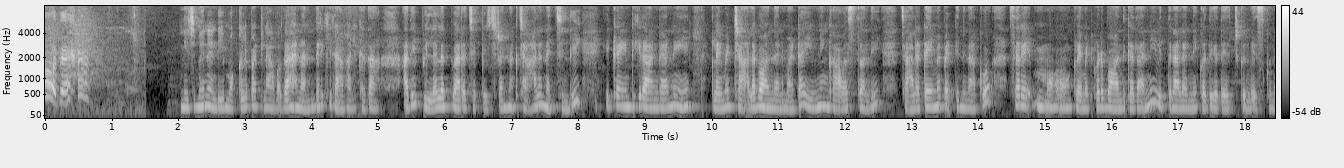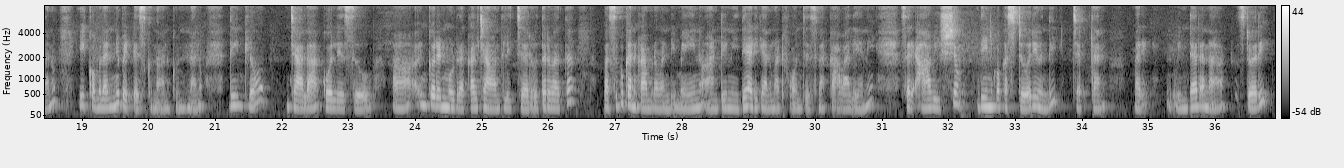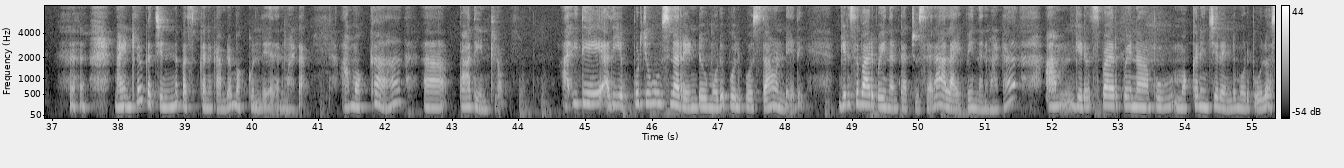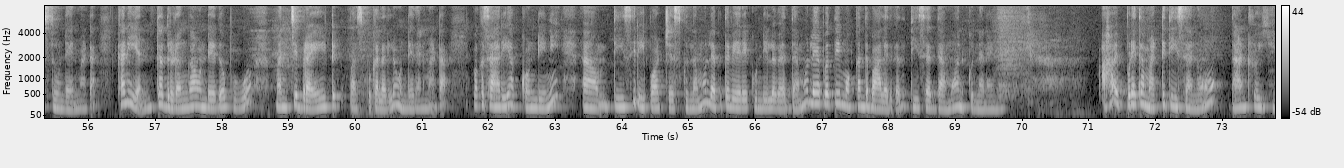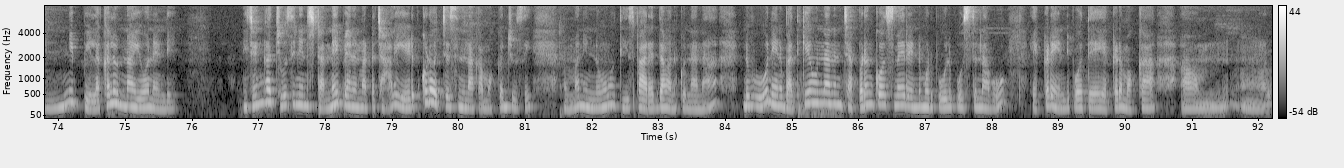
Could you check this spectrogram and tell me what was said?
నిజమేనండి మొక్కల పట్ల అవగాహన అందరికీ రావాలి కదా. అది పిల్లల ద్వారా చెప్పించడం నాకు చాలా నచ్చింది. ఇక ఇంటికి రాగానే క్లైమేట్ చాలా బాగుందనమాట ఈవినింగ్ కావస్తుంది. చాలా టైమే పెట్టింది నాకు. సరే క్లైమేట్ కూడా బాగుంది కదా అని విత్తనాలన్నీ కొద్దిగా తెచ్చుకుని వేసుకున్నాను. ఈ కొమ్మలన్నీ పెట్టేసుకుందాం అనుకుంటున్నాను. దీంట్లో చాలా కోలేసు ఇంకో రెండు మూడు రకాల చామంతులు ఇచ్చారు. తర్వాత పసుపు కనకాంబరం అండి. మెయిన్ ఆంటీని ఇదే అడిగా అనమాట ఫోన్ చేసి నాకు కావాలి అని. సరే ఆ విషయం దీనికి ఒక స్టోరీ ఉంది. చెప్తాను. మరి వింటారా నా స్టోరీ? మా ఇంట్లో ఒక చిన్న పసుపు కనకాంబరం మొక్క ఉండేదనమాట ఆ మొక్క పాత ఇంట్లో. అయితే అది ఎప్పుడు చూసినా రెండు మూడు పూలు పోస్తూ ఉండేది. గిరసబారిపోయిందంటారు చూసారా? అలా అయిపోయిందనమాట. ఆ గిడసబారిపోయిన పువ్వు మొక్క నుంచి రెండు మూడు పువ్వులు వస్తూ ఉండే అనమాట కానీ ఎంత దృఢంగా ఉండేదో పువ్వు మంచి బ్రైట్ పసుపు కలర్లో ఉండేదనమాట. ఒకసారి ఆ కొండిని తీసి రీపాట్ చేసుకుందాము లేకపోతే వేరే కుండీలో వేద్దాము లేకపోతే ఈ మొక్క అంత బాగాలేదు కదా తీసేద్దాము అనుకున్నానండి. ఎప్పుడైతే ఆ మట్టి తీసానో దాంట్లో ఎన్ని పిలకలు ఉన్నాయోనండి నిజంగా చూసి నేను స్టన్ అయిపోయానమాట చాలా ఏడుపు కూడా వచ్చేసింది నాకు ఆ మొక్కను చూసి. అమ్మ నిన్ను తీసి పారేద్దాం అనుకున్నానా? నువ్వు నేను బతికే ఉన్నానని చెప్పడం కోసమే రెండు మూడు పూలు పూస్తున్నావు. ఎక్కడ ఎండిపోతే ఎక్కడ మొక్క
